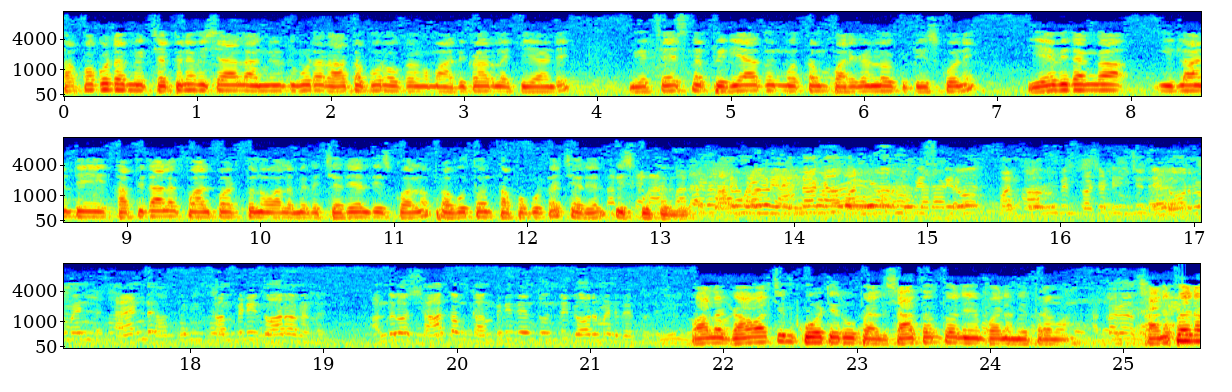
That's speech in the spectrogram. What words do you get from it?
తప్పకుండా మీరు చెప్పిన విషయాలు అన్నిటి కూడా రాతపూర్వకంగా మా అధికారులకు ఇవ్వండి. మీరు చేసిన ఫిర్యాదును మొత్తం పరిగణలోకి తీసుకొని ఏ విధంగా ఇలాంటి తప్పిదాలకు పాల్పడుతున్న వాళ్ళ మీద చర్యలు తీసుకోవాలో ప్రభుత్వం తప్పకుండా చర్యలు తీసుకుంటుంది. వాళ్ళకి కావాల్సిన కోటి రూపాయలు. శాతంతో ఏం పని మిత్రమా? చనిపోయిన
